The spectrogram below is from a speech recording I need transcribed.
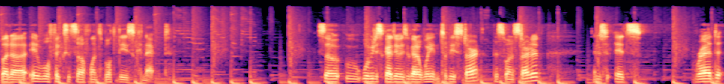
but uh, it will fix itself once both of these connect. So what we just gotta do is we gotta wait until these start. This one started, and it's, red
